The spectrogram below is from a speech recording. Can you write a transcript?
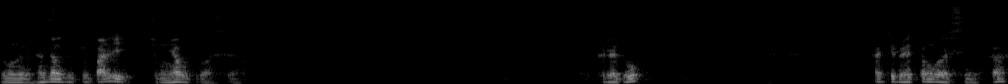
오늘 현장도 좀 빨리 정리하고 들어왔어요. 그래도 하기로 했던 거였으니까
